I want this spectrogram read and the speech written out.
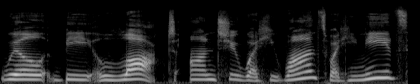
will be locked onto what he wants, what he needs,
